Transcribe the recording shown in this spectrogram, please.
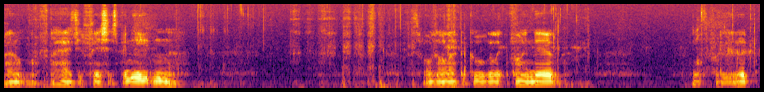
I don't know if the hatchet fish has been eaten. I suppose I'll have to Google it find out. Looks pretty good.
